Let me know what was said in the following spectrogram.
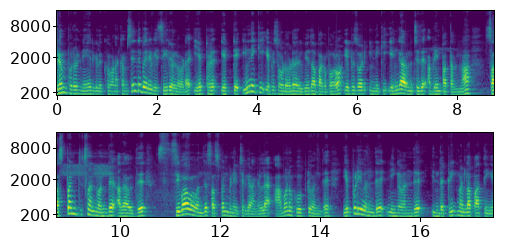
இடம்பொருள் நேயர்களுக்கு வணக்கம். சிந்து பேரவி சீரியலோட ஏப்ரல் எட்டு இன்னைக்கு எபிசோடோட ரிவ்யூ தான் பார்க்க போகிறோம் எபிசோட் இன்னைக்கு எங்கே ஆரம்பிச்சது அப்படின்னு பார்த்தோம்னா சஸ்பென்ஷன் வந்து அதாவது சிவாவை வந்து சஸ்பெண்ட் பண்ணி வச்சுருக்கிறாங்கல்ல அவனை கூப்பிட்டு வந்து எப்படி வந்து நீங்கள் வந்து இந்த ட்ரீட்மெண்ட்லாம் பார்த்தீங்க?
